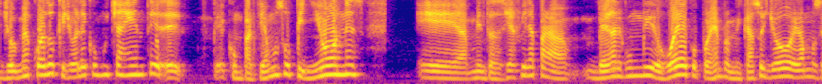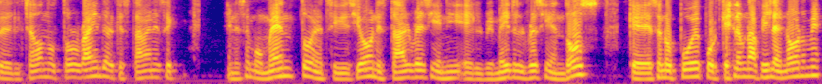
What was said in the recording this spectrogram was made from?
yo me acuerdo que yo hablé con mucha gente, eh, compartíamos opiniones eh, mientras hacía fila para ver algún videojuego. Por ejemplo, en mi caso, yo, digamos, el Shadow of Thor Rider que estaba en ese, en ese momento en exhibición, está el, Resident, el remake del Resident 2, que ese no pude porque era una fila enorme.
